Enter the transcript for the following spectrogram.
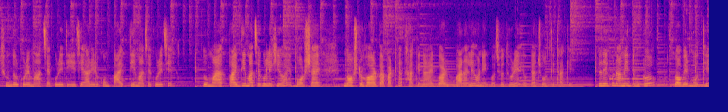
সুন্দর করে মাচা করে দিয়েছে। আর এরকম পাইপ দিয়ে মাচা করেছে। তো মা পাইপ দিয়ে মাচা করলে কী হয়? বর্ষায় নষ্ট হওয়ার ব্যাপারটা থাকে না। একবার বানালে অনেক বছর ধরে ওটা চলতে থাকে। তো দেখুন আমি দুটো টবের মধ্যে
